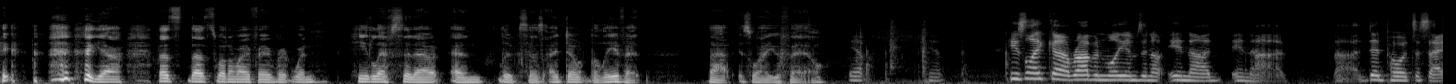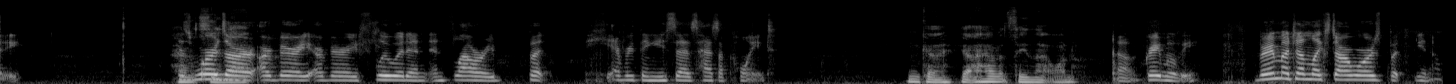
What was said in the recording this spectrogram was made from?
say. yeah, that's that's one of my favorite when he lifts it out and Luke says, "I don't believe it." That is why you fail. Yep, yep. He's like uh, Robin Williams in a, in uh in uh, uh, Dead Poet Society. His words are are very are very fluid and and flowery, but he, everything he says has a point. okay. Yeah, I haven't seen that one. Oh, great movie. Very much unlike Star Wars, but you know,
